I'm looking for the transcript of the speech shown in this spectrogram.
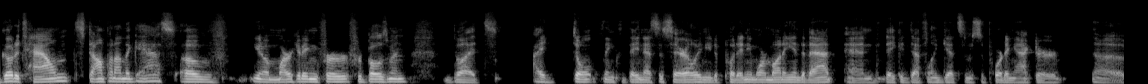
go to town stomping on the gas of you know marketing for for Boseman, but I don't think that they necessarily need to put any more money into that, and they could definitely get some supporting actor uh,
